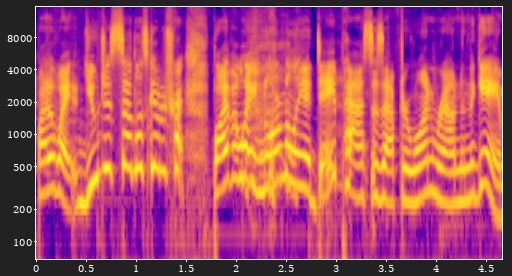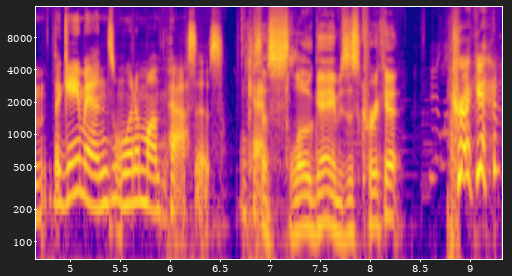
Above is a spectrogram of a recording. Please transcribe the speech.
By the way, you just said let's give it a try. By the way, normally a day passes after one round in the game. The game ends when a month passes. Okay. It's a slow game. Is this cricket? Cricket.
